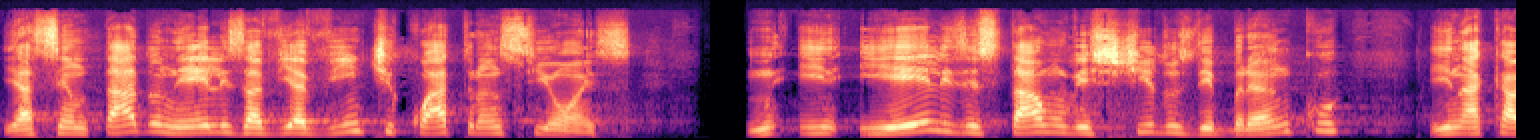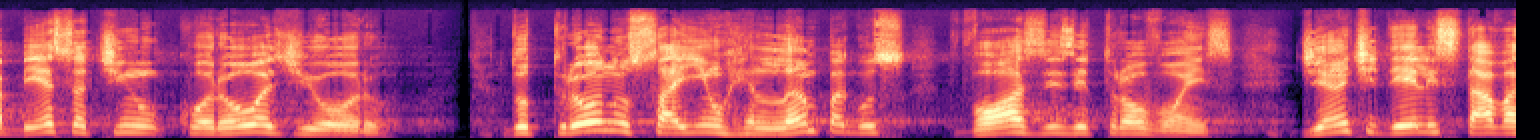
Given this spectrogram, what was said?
e assentado neles havia vinte e quatro anciões e, e eles estavam vestidos de branco, e na cabeça tinham coroas de ouro. Do trono saíam relâmpagos, vozes e trovões. Diante dele estavam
